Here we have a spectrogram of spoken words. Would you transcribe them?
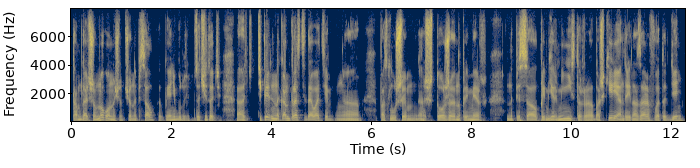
там дальше много он еще что написал, как бы я не буду зачитывать. А, теперь на контрасте давайте а, послушаем, что же, например, написал премьер-министр Башкирии Андрей Назаров в этот день.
